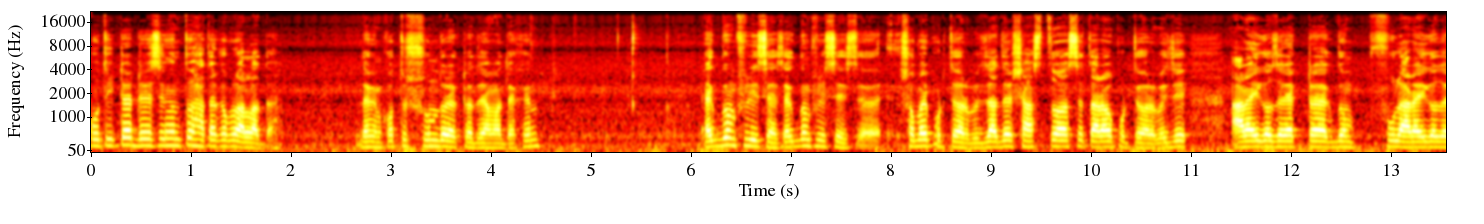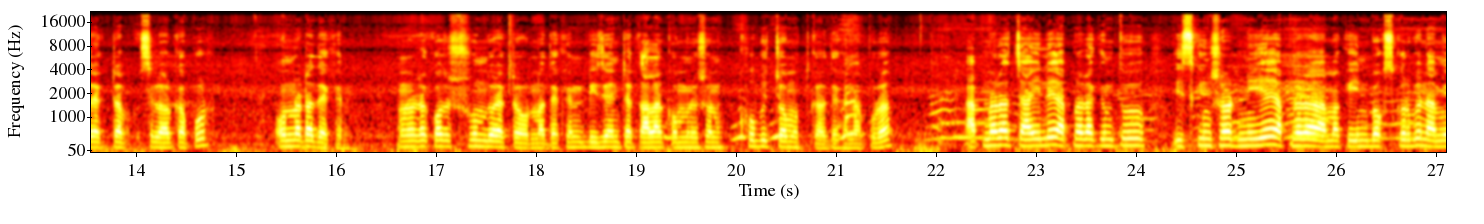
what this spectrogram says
প্রতিটা ড্রেসে কিন্তু হাতার কাপড় আলাদা। দেখেন, কত সুন্দর একটা জামা দেখেন। একদম ফ্রি সাইজ একদম ফ্রি সাইজ সবাই পড়তে পারবে। যাদের স্বাস্থ্য আছে তারাও পড়তে পারবে। যে আড়াই গজের একটা, একদম ফুল আড়াই গজের একটা সেলোয়ার কাপড়, ওড়নাটা দেখেন। ওড়নাটা কত সুন্দর একটা ওড়না দেখেন। ডিজাইনটা কালার কম্বিনেশন খুবই চমৎকার দেখেন আপুরা। আপনারা চাইলে আপনারা কিন্তু স্ক্রিনশট নিয়ে আপনারা আমাকে ইনবক্স করবেন, আমি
